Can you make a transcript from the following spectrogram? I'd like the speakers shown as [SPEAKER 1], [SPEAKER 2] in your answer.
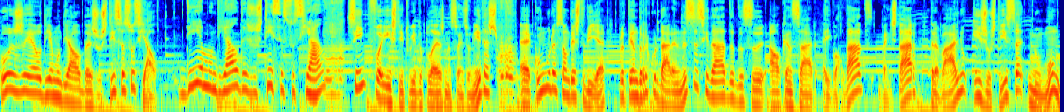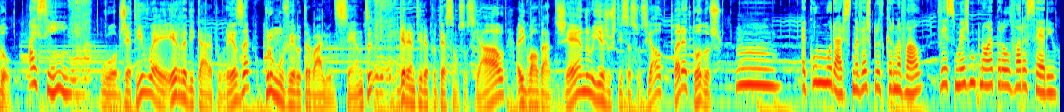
[SPEAKER 1] Hoje é o Dia Mundial da Justiça Social.
[SPEAKER 2] Dia Mundial da Justiça Social?
[SPEAKER 1] Sim, foi instituído pelas Nações Unidas. A comemoração deste dia pretende recordar a necessidade de se alcançar a igualdade, bem-estar, trabalho e justiça no mundo.
[SPEAKER 2] Ai sim.
[SPEAKER 1] O objetivo é erradicar a pobreza, promover o trabalho decente, garantir a proteção social, a igualdade de género e a justiça social para todos.
[SPEAKER 2] Hum, a comemorar-se na véspera de Carnaval, vê-se mesmo que não é para levar a sério.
